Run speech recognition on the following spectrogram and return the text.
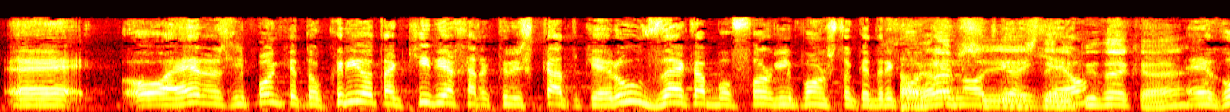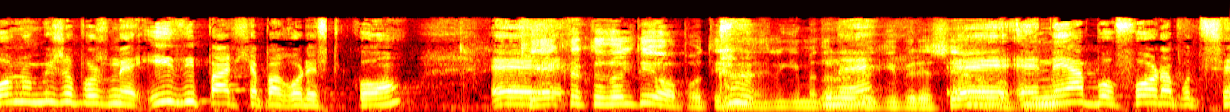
ε, ο αέρας λοιπόν και το κρύο, τα κύρια χαρακτηριστικά του καιρού. 10 μποφόρ λοιπόν στο κεντρικό Θα και γράψεις νότιο στη Αιγαίο. λυπή 10, ε; Εγώ νομίζω πως ναι, ήδη υπάρχει απαγορευτικό. Ε, Και έκτακτο δελτίο από την Εθνική Μετεωρολογική Υπηρεσία. να το ε, πούμε. 9 μποφόρ από τις 9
